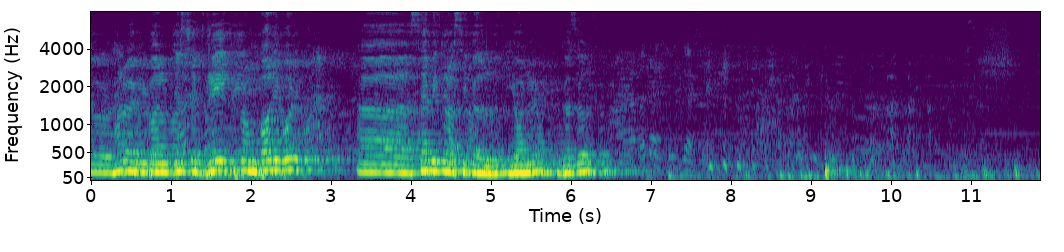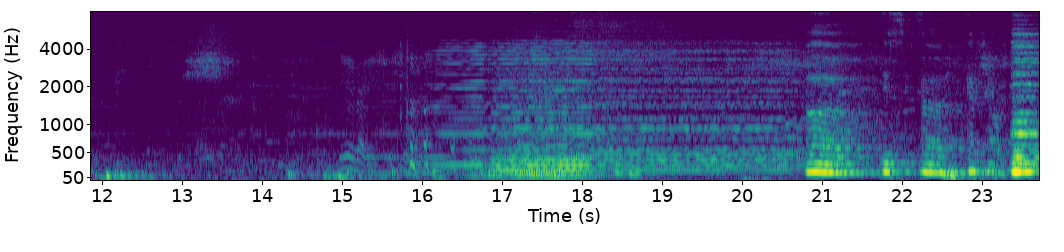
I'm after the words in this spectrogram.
So, hello everyone. Just a break from Bollywood, uh, semi-classical genre, ghazal. Uh, it's uh, F sharp.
